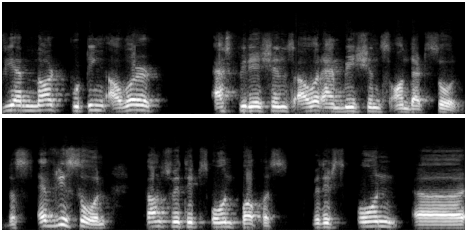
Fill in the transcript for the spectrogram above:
we are not putting our aspirations, our ambitions on that soul. This, every soul comes with its own purpose, with its own, uh,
